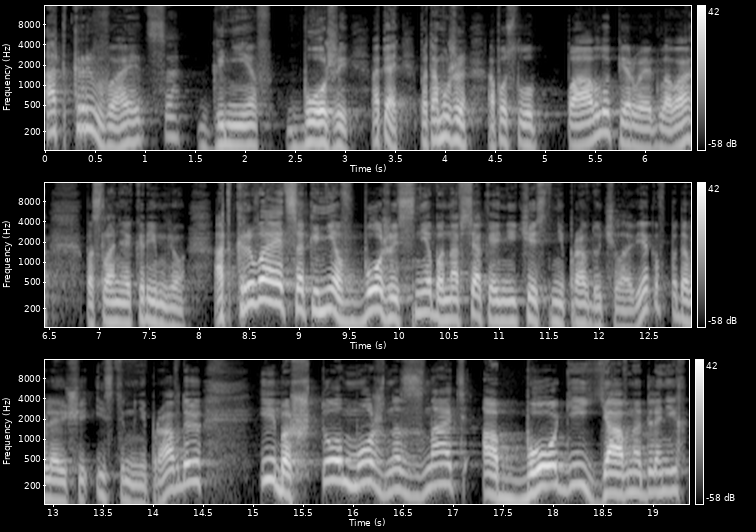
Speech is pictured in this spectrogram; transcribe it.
открывается гнев Божий. Опять, по тому же апостолу Павлу, первая глава послания к Римлю. «Открывается гнев Божий с неба на всякое нечесть неправду человеков, подавляющий истину неправдою, ибо что можно знать о Боге явно для них,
